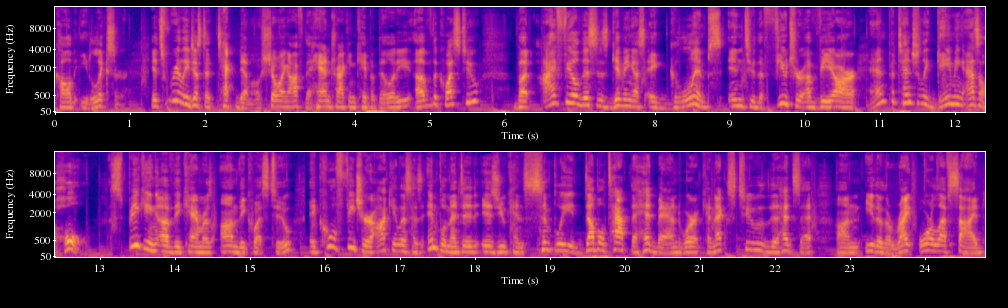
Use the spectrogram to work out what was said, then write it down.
called Elixir. It's really just a tech demo showing off the hand tracking capability of the Quest 2, but I feel this is giving us a glimpse into the future of VR and potentially gaming as a whole. Speaking of the cameras on the Quest 2, a cool feature Oculus has implemented is you can simply double tap the headband where it connects to the headset on either the right or left side,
